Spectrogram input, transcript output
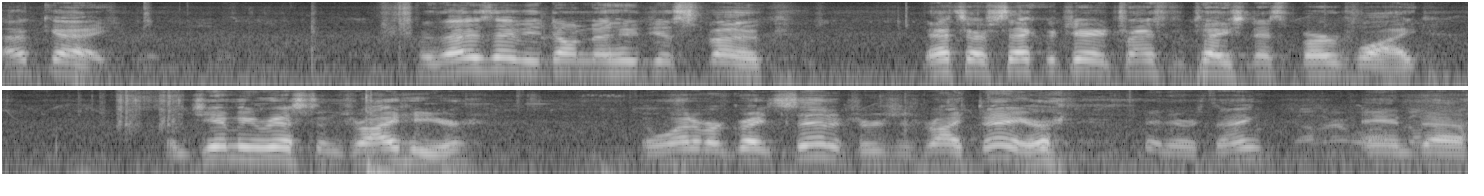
Okay. For those of you who don't know who just spoke, that's our Secretary of Transportation, that's Byrd White. And Jimmy Wriston's right here. And one of our great senators is right there and everything. and uh,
